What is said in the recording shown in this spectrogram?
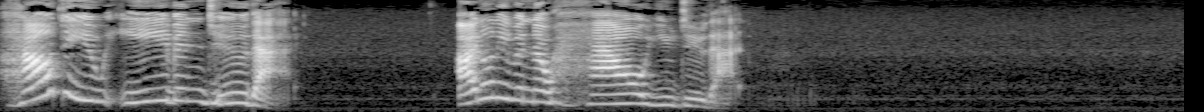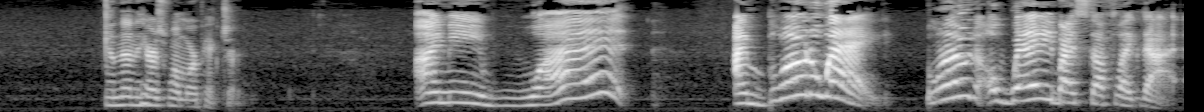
how do you even do that? I don't even know how you do that. And then here's one more picture. I mean, what? I'm blown away, blown away by stuff like that.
